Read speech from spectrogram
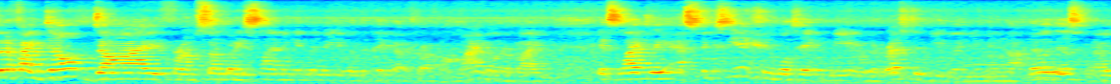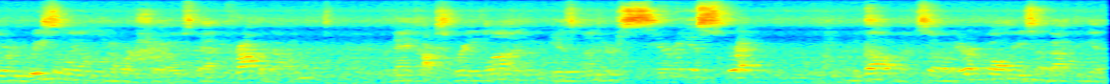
but if I don't die from somebody slamming into me with a pickup truck on my motorbike, it's likely asphyxiation will take me or the rest of you, and you may not know this, but I learned recently on one of our shows that crocodile, Bangkok's green lung, is under serious threat development. So air quality is about to get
